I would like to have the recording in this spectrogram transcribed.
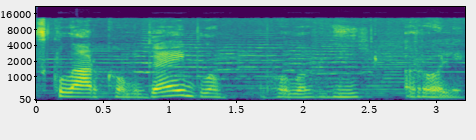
з Кларком Гейблом в головній ролі.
